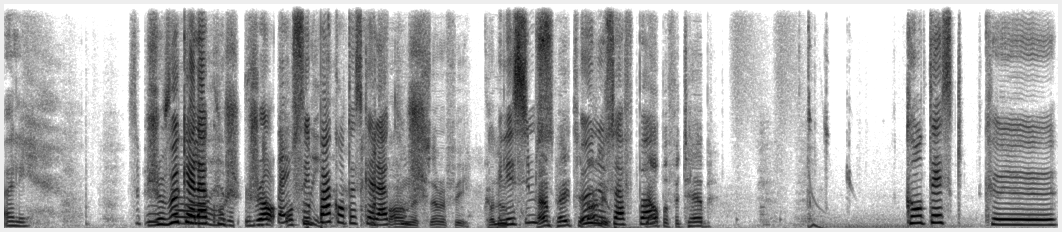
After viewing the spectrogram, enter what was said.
Allez. Je veux qu'elle accouche. Genre, on sait pas quand est-ce qu'elle accouche. Mais les Sims, eux, ne savent pas quand est-ce que...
